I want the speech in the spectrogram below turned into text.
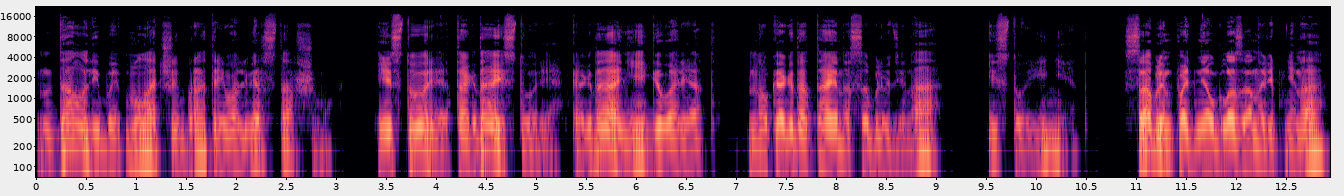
дал ли бы младший брат револьвер старшему? История тогда история, когда о ней говорят. Но когда тайна соблюдена, истории нет. Саблин поднял глаза на Репнина.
